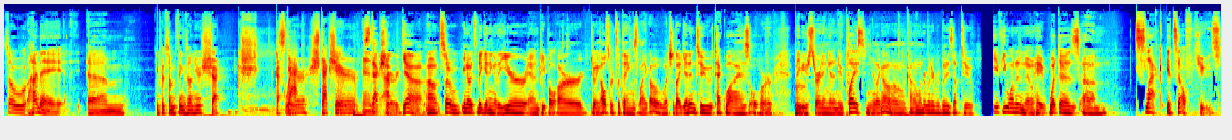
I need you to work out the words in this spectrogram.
so Jaime. Um, you put some things on here. Shack, Stackware, Stack- Stackshare. and Stackshare, yeah. Um, so you know, it's the beginning of the year, and people are doing all sorts of things like, "Oh, what should I get into tech wise?" Or maybe you're starting at a new place, and you're like, "Oh, I kind of wonder what everybody's up to." If you wanted to know, hey, what does um, Slack itself use?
